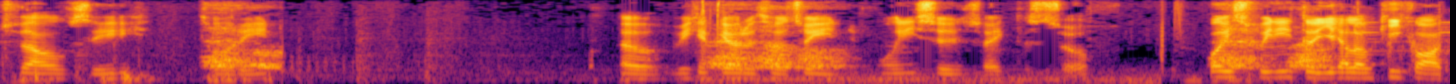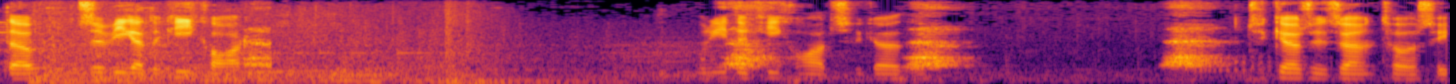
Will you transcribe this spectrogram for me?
12Z, 13. Oh, we can go to 13. We need to take this stuff. Wait, we need the yellow keycard though. So we get the keycard. We need the keycard to go there. To go to zone 13.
